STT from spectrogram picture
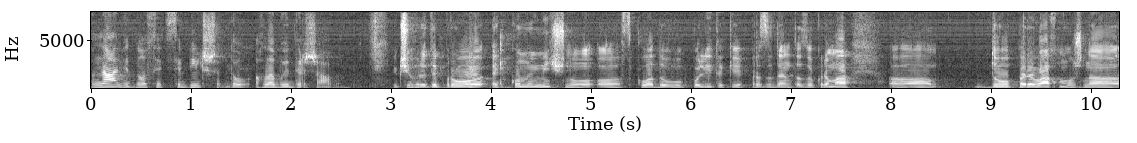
вона відноситься більше до глави держави. Якщо говорити про економічну е, складову політики президента, зокрема, е, до переваг можна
